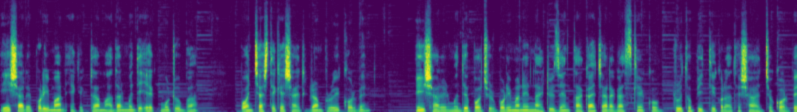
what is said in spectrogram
এই সারের পরিমাণ এক একটা মাদার মধ্যে এক মুঠো বা পঞ্চাশ থেকে ষাট গ্রাম প্রয়োগ করবেন। এই সারের মধ্যে প্রচুর পরিমাণে নাইট্রোজেন থাকায় চারা গাছকে খুব দ্রুত বৃদ্ধি করাতে সাহায্য করবে।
